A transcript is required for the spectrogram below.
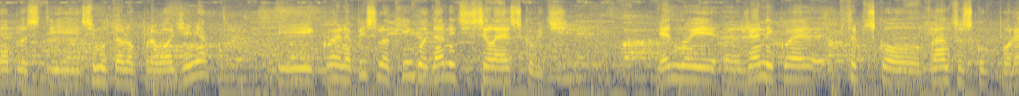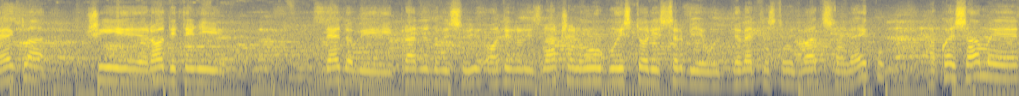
u oblasti simultanog prevođenja i koja je napisala knjigu o Danici Selesković, jednoj e, ženi koja je srpsko-francuskog porekla, čiji roditelji, dedovi i pradedovi su odigrali značajnu ulogu u istoriji Srbije u 19. i 20. veku, a koja sama je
